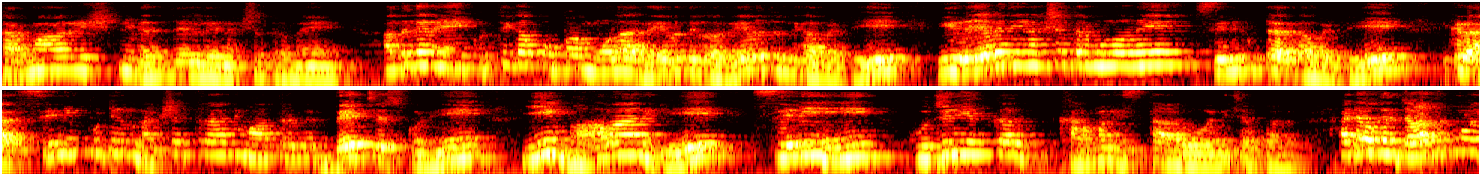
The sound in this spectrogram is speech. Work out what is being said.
కర్మారీషిని వెదజల్లే నక్షత్రమే. అందుకని కృతిక కుప్ప మూల రేవతిలో రేవతి ఉంది కాబట్టి ఈ రేవతి నక్షత్రంలోనే శని పుట్టారు కాబట్టి ఇక్కడ శని పుట్టిన నక్షత్రాన్ని మాత్రమే బేస్ చేసుకొని ఈ భావానికి శని కుజుని యొక్క కర్మనిస్తారు అని చెప్పాలి. అంటే ఒక జాతకంలో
